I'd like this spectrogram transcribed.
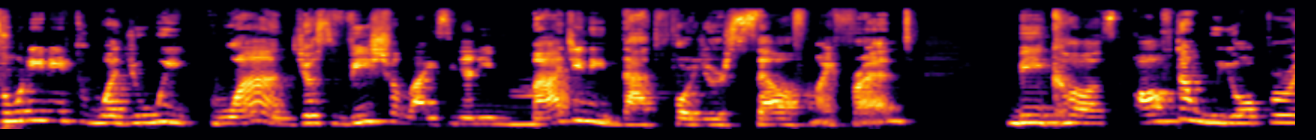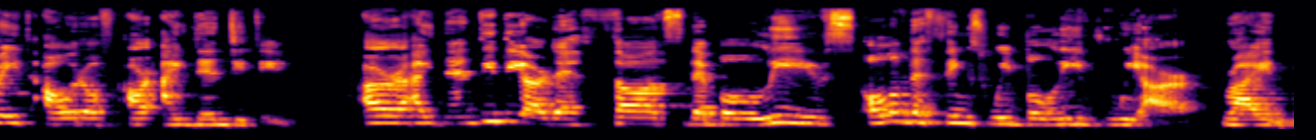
tune in into what you want, just visualizing and imagining that for yourself, my friend. Because often we operate out of our identity. Our identity are the thoughts, the beliefs, all of the things we believe we are, right?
